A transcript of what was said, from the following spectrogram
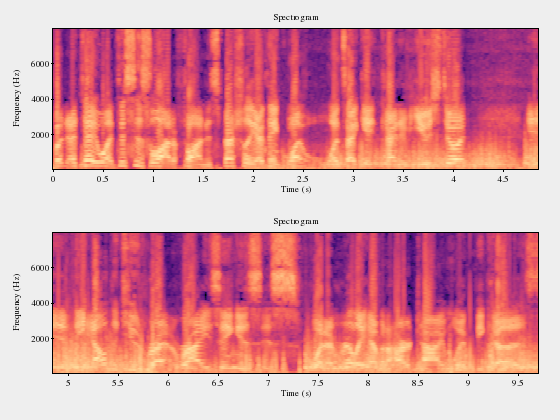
But I tell you what, this is a lot of fun, especially I think once I get kind of used to it. the altitude rising is, is what I'm really having a hard time with because,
